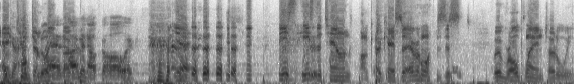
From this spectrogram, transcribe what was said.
And Okay. Captain Cool, cool. And Rainbow. I'm an alcoholic. yeah. he's he's the town punk. Okay, so everyone's just we're role playing totally.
